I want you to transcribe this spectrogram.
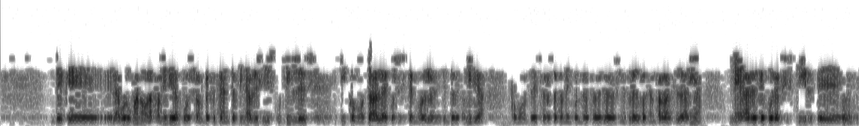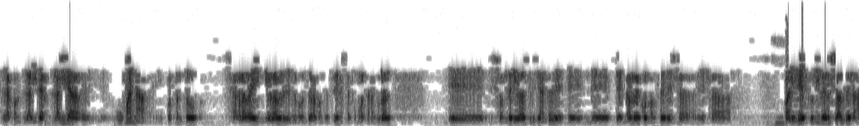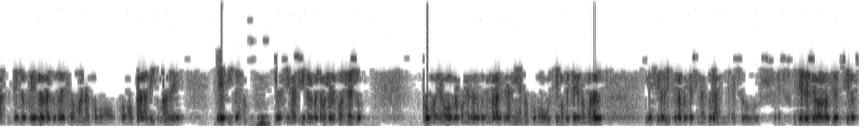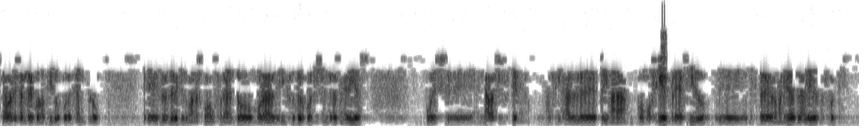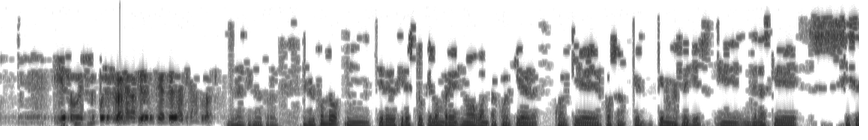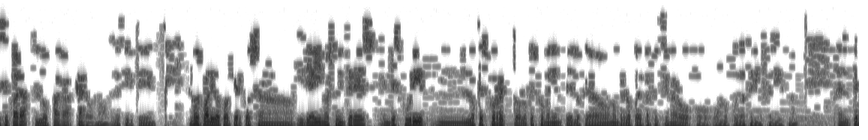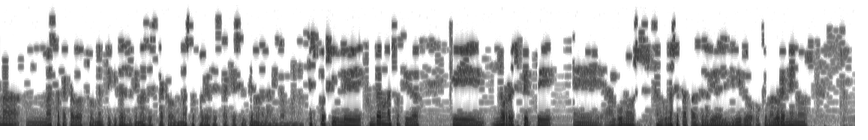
de que el amor humano o la familia pues son perfectamente opinables y discutibles y como tal pues existen modelos distintos de familia como de hecho está también en cuenta a través de la asignatura de educación para la ciudadanía negar el que pueda existir eh, la, la, vida la vida eh, humana y por tanto sagrada e inviolable desde el momento de la concepción hasta su muerte natural eh, son derivados precisamente de, de, de, de no reconocer esa, esa validez universal de, la, de lo que es la naturaleza humana como, como paradigma de, de ética, ¿no? Y al final, si nos basamos en el consenso, como de nuevo propone la educación para la ciudadanía, ¿no? Como último criterio moral, y así lo dice la propia asignatura en, sus, en sus criterios de evaluación, si los chavales han reconocido, por ejemplo, eh, los derechos humanos como un fundamento moral y fruto del consenso entre las mayorías, pues eh, nada se sostiene, ¿no? Al final eh, primará, como siempre ha sido eh, en la historia de la humanidad, la ley del más fuerte y eso es pues eso es la negación efectivamente de la ética natural. De la ética natural. En el fondo mm, quiere decir esto que el hombre no aguanta cualquier cualquier cosa que tiene unas leyes eh, de las que si se separa lo paga caro, ¿no? Es decir, que no es válido cualquier cosa y de ahí nuestro interés en descubrir mm, lo que es correcto, lo que es conveniente, lo que a un hombre lo puede perfeccionar o, lo puede hacer infeliz, ¿no? el tema más atacado actualmente, quizás el que más destaca o más actualidad está, que es el tema de la vida humana. ¿Es posible fundar una sociedad que no respete eh, algunos, algunas etapas de la vida del individuo o que valore menos?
